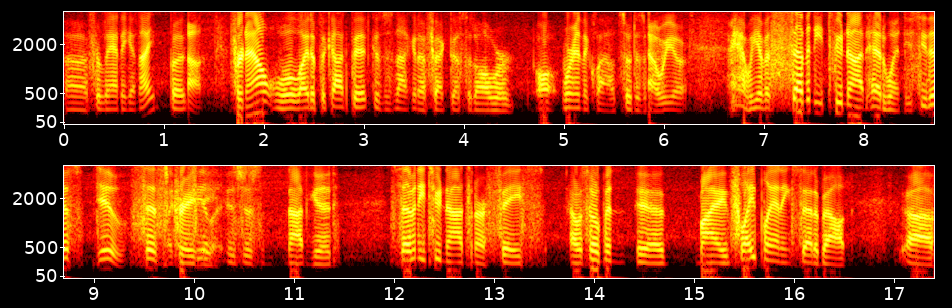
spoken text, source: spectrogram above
uh, for landing at night. But Ah. for now, we'll light up the cockpit because it's not going to affect us at all. We're all, we're in the clouds, so it doesn't. Yeah, matter. we are. Man, we have a 72 knot headwind. You see this? Do. This is I crazy. it. It's just not good. 72 knots in our face. I was hoping uh, my flight planning said about uh,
